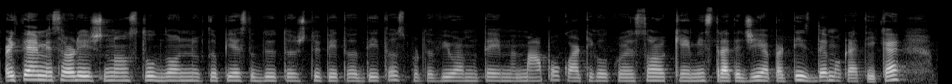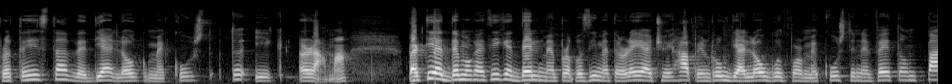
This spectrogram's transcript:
Rikthehemi sërish në studio në këtë pjesë të dytë të shtypit të ditës për të vijuar më tej me MAPO, ku artikull kryesor kemi strategjia e Partisë Demokratike, protesta dhe dialog me kusht të ikë Rama. Partia Demokratike del me propozime të reja që i hapin rrugë dialogut, por me kushtin e vetëm pa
